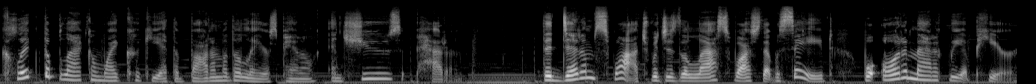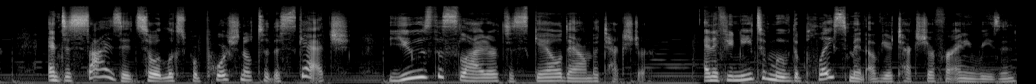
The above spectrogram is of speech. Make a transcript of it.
click the black and white cookie at the bottom of the layers panel and choose pattern. The denim swatch, which is the last swatch that was saved, will automatically appear. And to size it so it looks proportional to the sketch, use the slider to scale down the texture. And if you need to move the placement of your texture for any reason,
